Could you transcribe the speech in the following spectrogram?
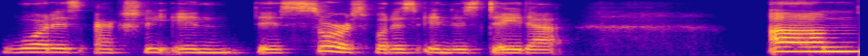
what is actually in this source, what is in this data. Um,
